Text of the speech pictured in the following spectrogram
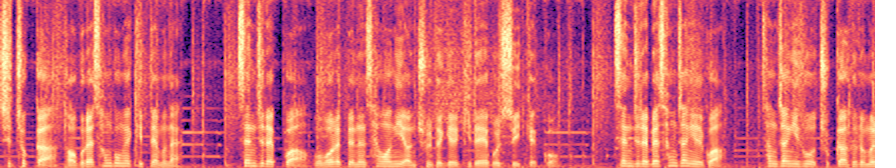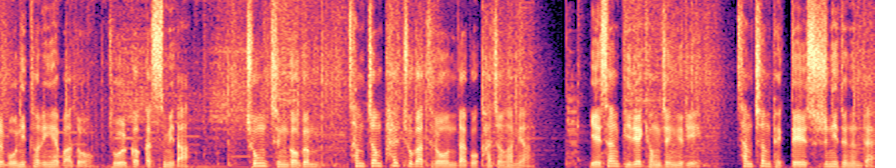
시초가 더블에 성공했기 때문에 센즈랩과 오버랩되는 상황이 연출되길 기대해 볼 수 있겠고 센즈랩의 상장일과 상장 이후 주가 흐름을 모니터링해봐도 좋을 것 같습니다. 총 증거금 3.8조가 들어온다고 가정하면 예상 비례 경쟁률이 3,100대1 수준이 되는데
